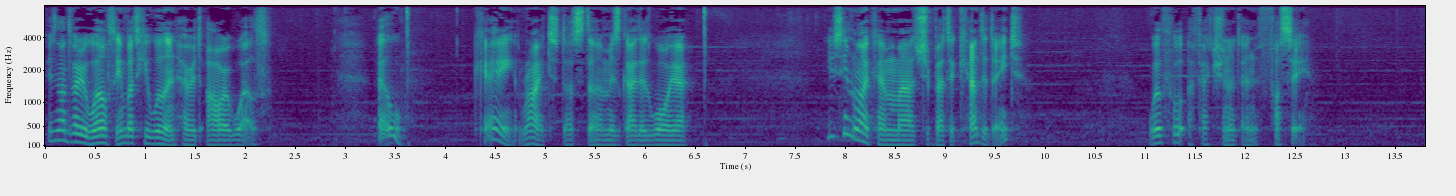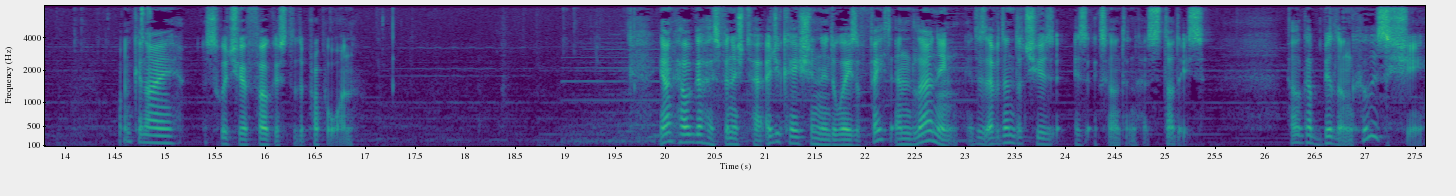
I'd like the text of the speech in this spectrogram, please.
He's not very wealthy, but he will inherit our wealth. Oh, Okay, right, that's the misguided warrior. You seem like a much better candidate. Willful, affectionate, and fussy. When can I switch your focus to the proper one? Young Helga has finished her education in the ways of faith and learning. It is evident that she is, excellent in her studies. Helga Billung, who is she?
